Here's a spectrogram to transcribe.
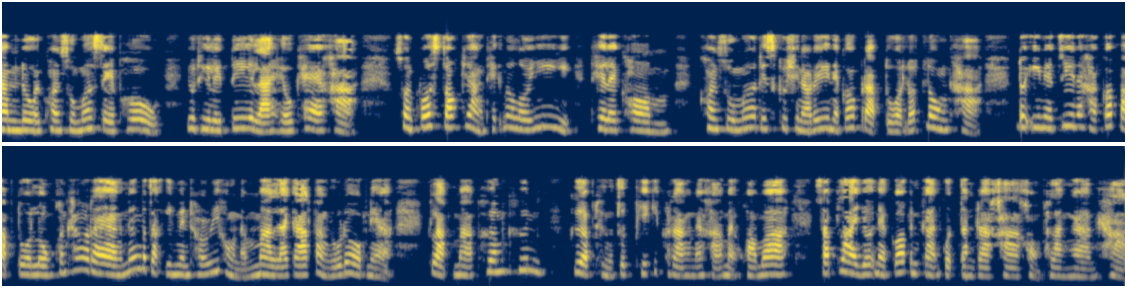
นำโดย consumer staple utility และ healthcare ค่ะ ส่วน growth stock อย่างเทคโนโลยี telecom consumer discretionary เนี่ยก็ปรับตัวลดลงค่ะ โดย energy นะคะก็ปรับตัวลงค่อนข้างแรง เนื่องมาจาก inventory ของน้ำมันและก๊าซฝั่งยุโรปเนี่ยกลับมาเพิ่มขึ้นเกือบถึงจุดพีคอีกครั้งนะคะ หมายความว่า supply เยอะเนี่ยก็เป็นการกดดันราคาของพลังงานค่ะ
